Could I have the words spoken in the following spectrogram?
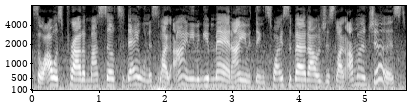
So I was proud of myself today when it's like I ain't even get mad. I ain't even think twice about it. I was just like, I'm gonna adjust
